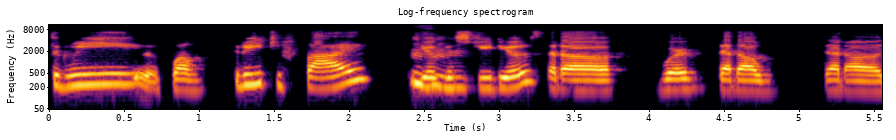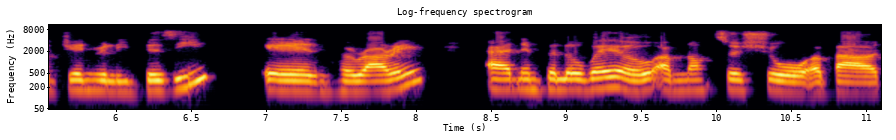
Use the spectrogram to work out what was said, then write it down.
three, well, three to 5 mm-hmm. yoga studios that are work that are that are generally busy in Harare. And in Bulawayo, I'm not so sure about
